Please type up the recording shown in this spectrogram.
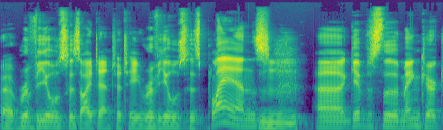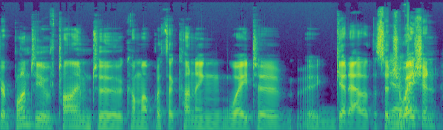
uh, reveals his identity, reveals his plans, Mm. uh, gives the main character plenty of time to come up with a cunning way to uh, get out of the situation.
